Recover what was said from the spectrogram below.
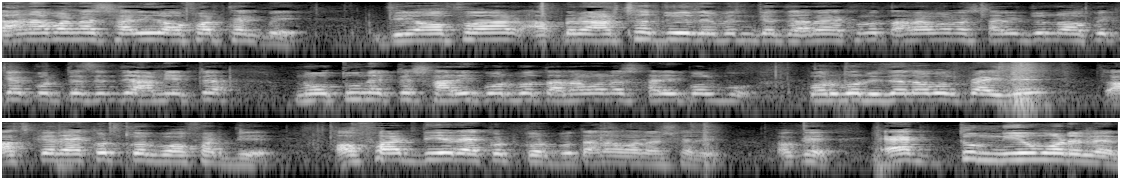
তানাবানা শাড়ির অফার থাকবে। যে অফার আপনারা আশ্চর্য হয়ে যাবেন যারা এখনও তানাবানা শাড়ির জন্য অপেক্ষা করতেছেন যে আমি একটা নতুন একটা শাড়ি পরবো, তানাবানা শাড়ি পরবো পরবো রিজনেবল প্রাইসে তো আজকে রেকর্ড করব অফার দিয়ে। অফার দিয়ে রেকর্ড করব তানাবানা শাড়ির ওকে, একদম নিউ মডেলের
